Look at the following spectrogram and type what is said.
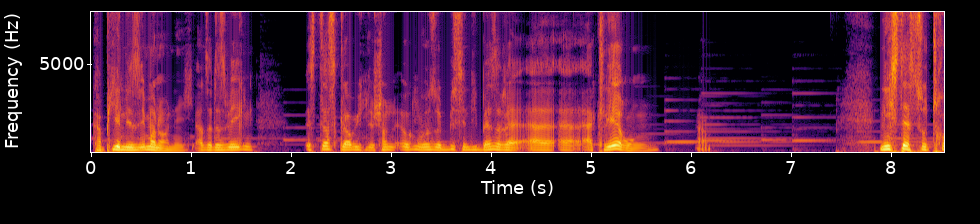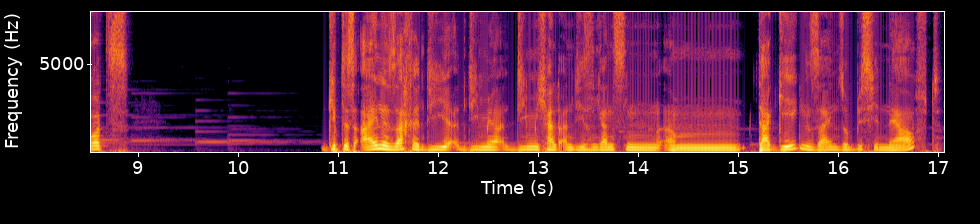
Kapieren die es immer noch nicht. Also deswegen ist das, glaube ich, schon irgendwo so ein bisschen die bessere äh, Erklärung. Ja. Nichtsdestotrotz gibt es eine Sache, die, die, mir, die mich halt an diesen ganzen ähm, Dagegensein so ein bisschen nervt.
